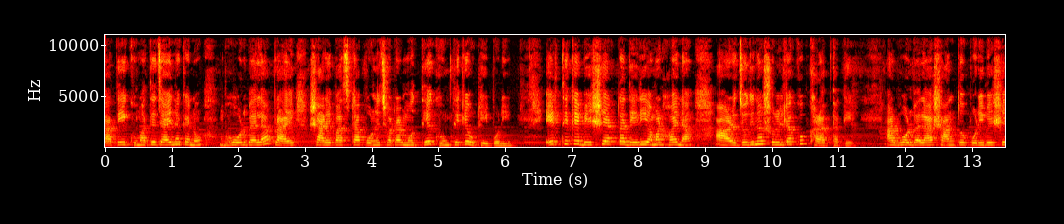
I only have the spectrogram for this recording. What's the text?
রাতেই ঘুমাতে যাই না কেন, ভোরবেলা প্রায় সাড়ে পাঁচটা, পৌনে ছটার মধ্যে ঘুম থেকে উঠেই পড়ি। এর থেকে বেশি একটা দেরি আমার হয় না, আর যদি না শরীরটা খুব খারাপ থাকে। আর ভোরবেলা শান্ত পরিবেশে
